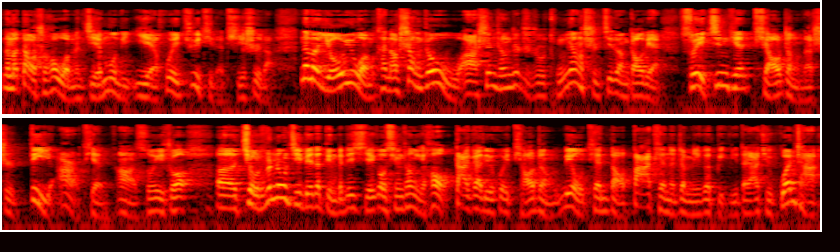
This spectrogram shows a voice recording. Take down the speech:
那么到时候我们节目里也会具体的提示的。那么由于我们看到上周五啊，深成指指数同样是阶段高点，所以今天调整的是第二天啊，所以说呃九十分钟级别的顶背离结构形成以后，大概率会调整六天到八天的这么。一个比例，大家去观察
